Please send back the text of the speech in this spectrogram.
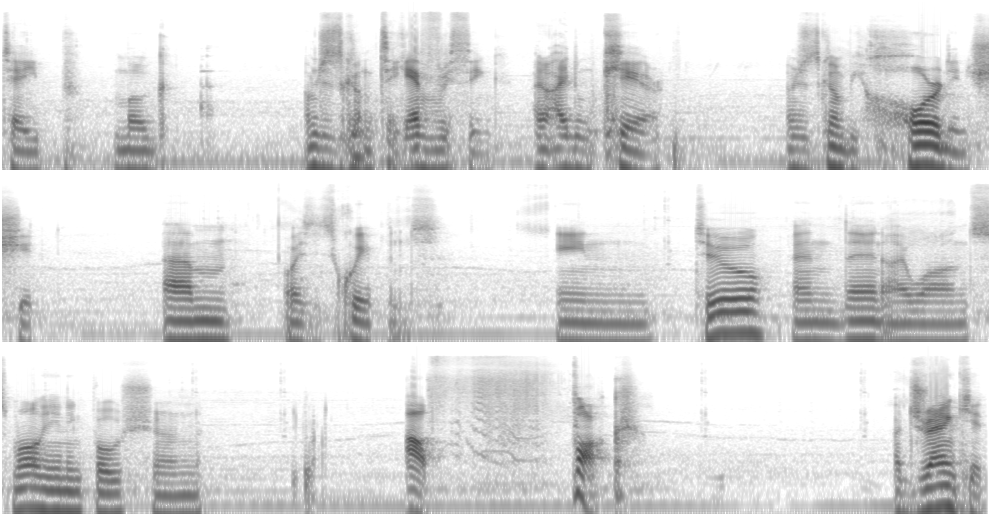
Tape. Mug. I'm just gonna take everything. I, I don't care. I'm just gonna be hoarding shit. Um, what is this? Weapons. In two, and then I want small healing potion. Oh, fuck! I drank it.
